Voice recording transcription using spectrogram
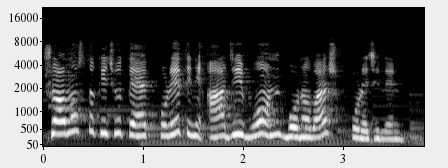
সমস্ত কিছু ত্যাগ করে তিনি আজীবন বনবাস করেছিলেন।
